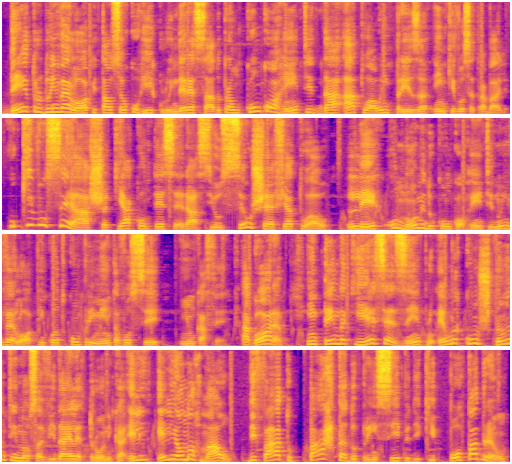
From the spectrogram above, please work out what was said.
Dentro do envelope está o seu currículo, endereçado para um concorrente da atual empresa em que você trabalha. O que você acha que acontecerá se o seu chefe atual ler o nome do concorrente no envelope enquanto cumprimenta você em um café. Agora, entenda que esse exemplo é uma constante em nossa vida eletrônica. Ele, ele é o normal. De fato, parta do princípio de que, por padrão,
